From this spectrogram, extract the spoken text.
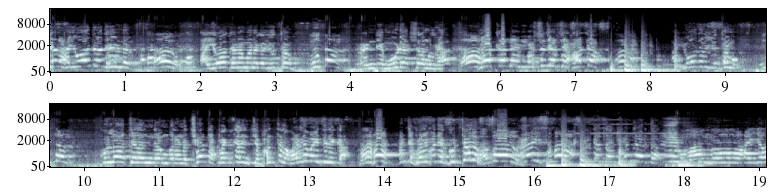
ఇలా యోధన. అయోధనం అనగా యుద్ధం యుద్ధం. రెండు మూడు అక్షరములు రా. లోకాన్ని మస్తు చేసే ఆ. అయోధన యుద్ధము. యుద్ధం. కులాచలంద్రం వలన చేత పక్కలించి భంతల వర్ణమైతినిక ఆహా. అంటే పెద్ద పెద్ద గుట్టలు అయ్యో.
